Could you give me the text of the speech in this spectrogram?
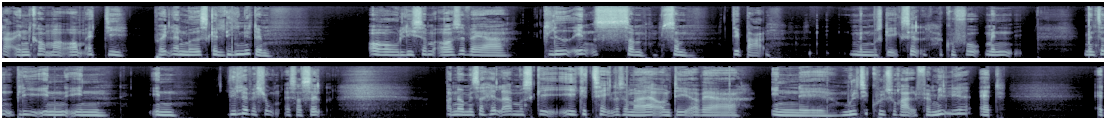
der ankommer om, at de på en eller anden måde skal ligne dem. Og ligesom også være glid ind som, som det barn, man måske ikke selv har kunne få, men, men sådan blive en, en, en lille version af sig selv. Og når man så heller måske ikke taler så meget om det at være en øh, multikulturel familie, at, at,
